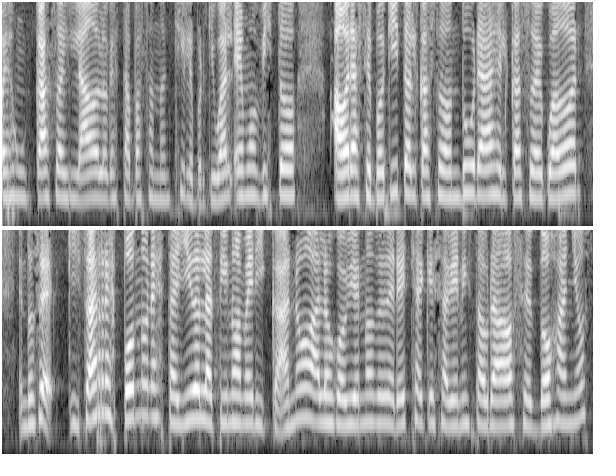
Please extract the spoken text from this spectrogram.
es un caso aislado lo que está pasando en Chile? Porque igual hemos visto ahora hace poquito el caso de Honduras, el caso de Ecuador. Entonces, quizás responde un estallido latinoamericano a los gobiernos de derecha que se habían instaurado hace dos años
